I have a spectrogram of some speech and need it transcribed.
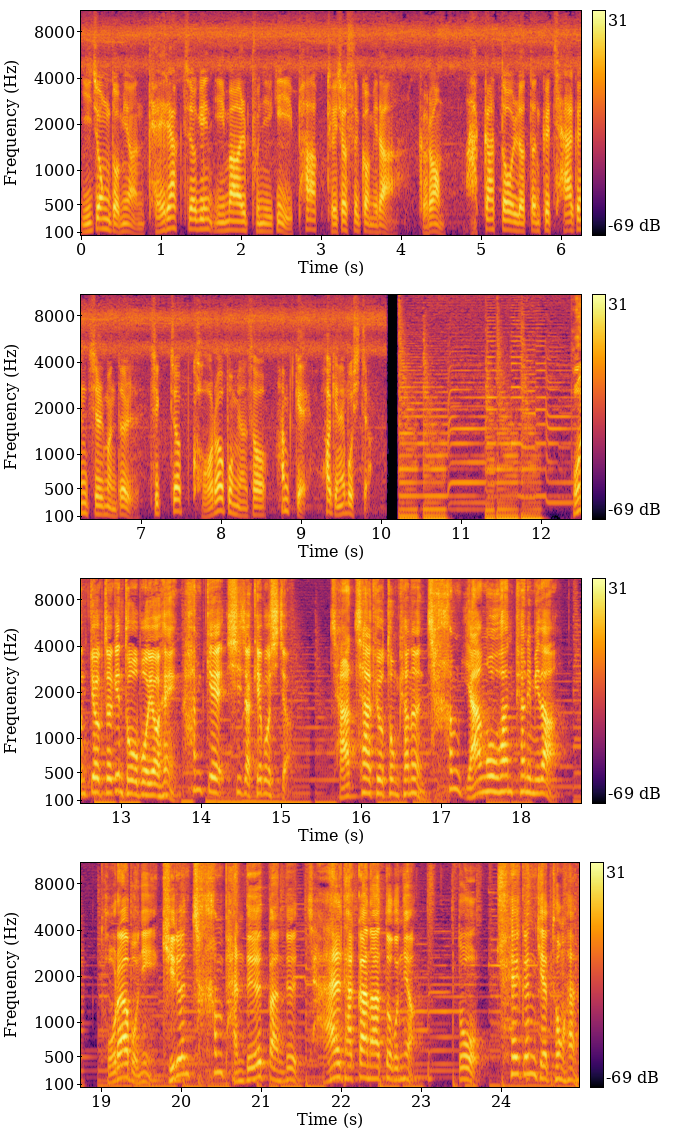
이 정도면 대략적인 이 마을 분위기 파악되셨을 겁니다. 그럼 아까 떠올렸던 그 작은 질문들 직접 걸어보면서 함께 확인해 보시죠. 본격적인 도보 여행 함께 시작해 보시죠. 자차 교통편은 참 양호한 편입니다. 돌아보니 길은 참 반듯반듯 잘 닦아놨더군요. 또 최근 개통한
